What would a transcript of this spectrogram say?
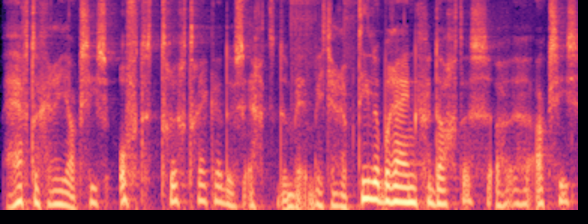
heftige reacties of terugtrekken, dus echt een beetje reptiele brein gedachtes, uh, acties,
